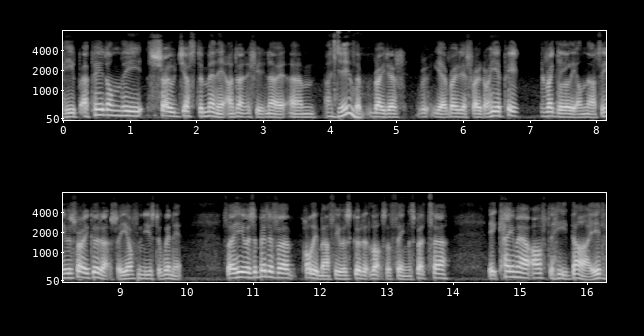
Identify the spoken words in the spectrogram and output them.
he appeared on the show Just a Minute. I don't know if you know it. Um, I do. The radio, yeah, radio program. He appeared regularly on that, and he was very good actually. He often used to win it. So he was a bit of a polymath. He was good at lots of things, but uh, it came out after he died,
